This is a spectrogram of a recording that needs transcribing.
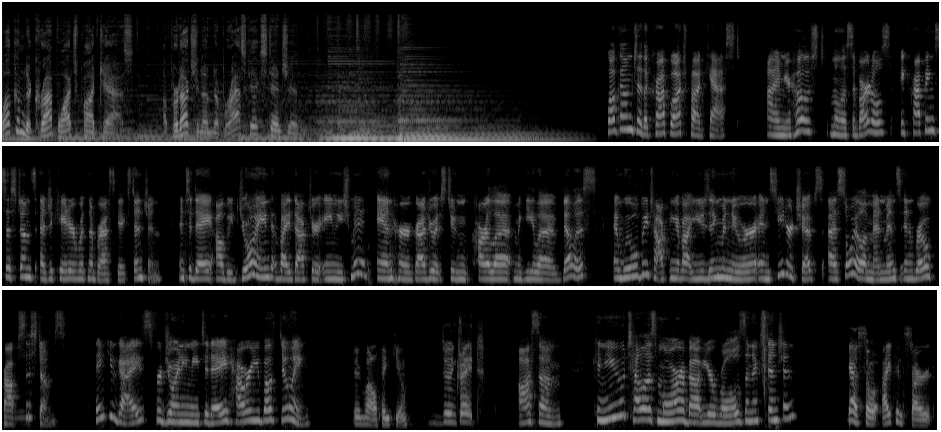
Welcome to Crop Watch Podcast, a production of Nebraska Extension. Welcome to the Crop Watch Podcast. I'm your host, Melissa Bartels, a cropping systems educator with Nebraska Extension. And today I'll be joined by Dr. Amy Schmidt and her graduate student, Carla Magila Velis. And we will be talking about using manure and cedar chips as soil amendments in row crop systems. Thank you guys for joining me today. How are you both doing? Doing well, thank you. Doing great. Awesome. Can you tell us more about your roles in Extension? Yeah, so I can start.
